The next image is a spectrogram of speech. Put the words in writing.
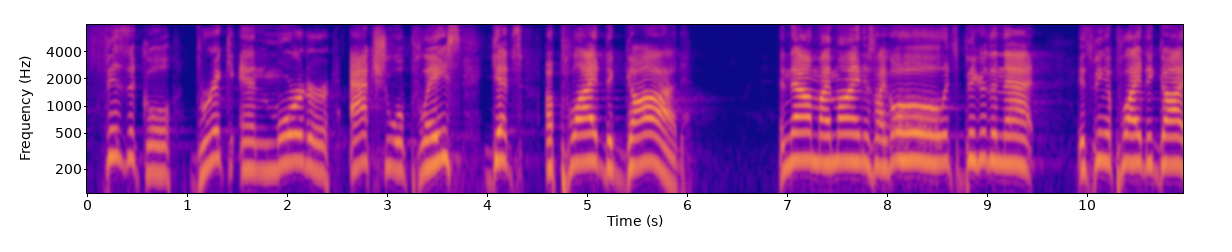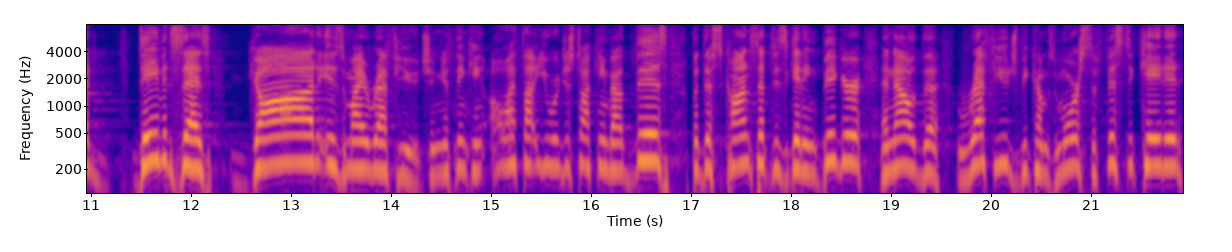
physical brick and mortar actual place gets applied to God. And now my mind is like, oh, it's bigger than that. It's being applied to God. David says, God is my refuge. And you're thinking, oh, I thought you were just talking about this, but this concept is getting bigger. And now the refuge becomes more sophisticated,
